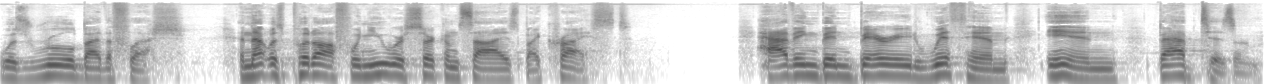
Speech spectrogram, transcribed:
was ruled by the flesh, and that was put off when you were circumcised by Christ, having been buried with him in baptism,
